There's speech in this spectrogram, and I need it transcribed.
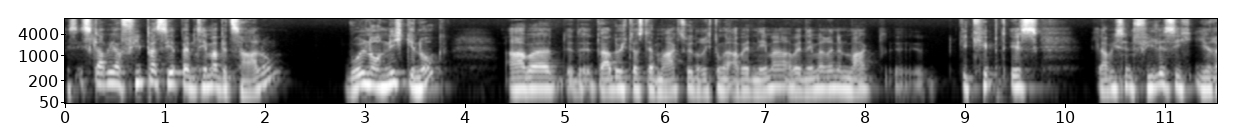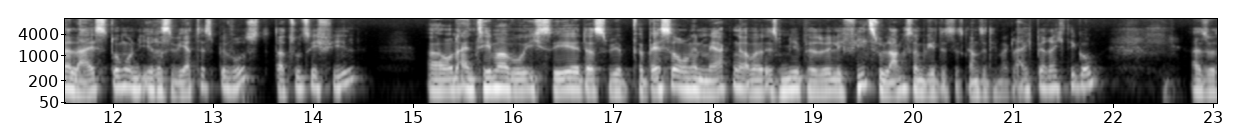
es ist, glaube ich, auch viel passiert beim Thema Bezahlung. Wohl noch nicht genug, aber dadurch, dass der Markt so in Richtung Arbeitnehmer, Arbeitnehmerinnenmarkt äh, gekippt ist, glaube ich, sind viele sich ihrer Leistung und ihres Wertes bewusst. Da tut sich viel. Äh, und ein Thema, wo ich sehe, dass wir Verbesserungen merken, aber es mir persönlich viel zu langsam geht, ist das ganze Thema Gleichberechtigung. Also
